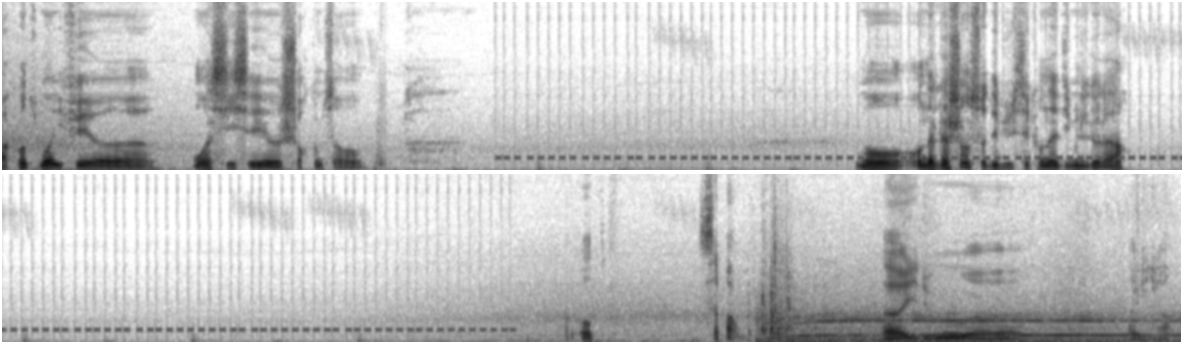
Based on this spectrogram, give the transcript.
Par contre, moi, il fait euh, moins 6 et euh, short comme ça. Hein. Bon, on a de la chance au début, c'est qu'on a 10 000 dollars. Par contre, ça part euh, Il est euh... Ah, il est.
